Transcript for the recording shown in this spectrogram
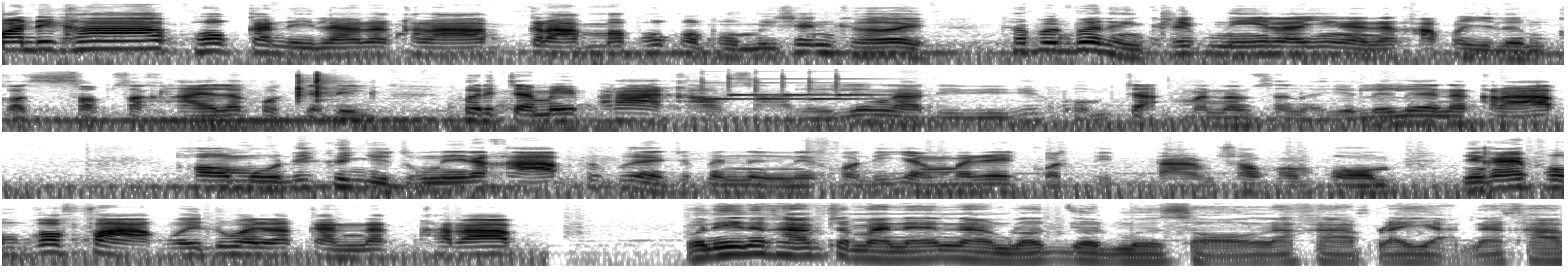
วัสดีครับ พบกันอีกแล้วนะครับ กลับมาพบกับผมอีกเช่นเคย ถ้าเพื่อนๆเห็นคลิปนี้แล้วยังไงนะครับก็อย่าลืมกด subscribe และกดกระดิ่ง เพื่อที่จะไม่พลาดข่าวสารหรือเรื่องราวดีๆ ที่ผมจะมานำเสนออยู่เรื่อยๆนะครับข้อมูลที่ขึ้นอยู่ตรงนี้นะครับ เพื่อนๆจะเป็นหนึ่งในคนที่ยังไม่ได้กดติดตามช่องของผมยังไงผมก็ฝากไว้ด้วยแล้วกันนะครับวันนี้นะครับจะมาแนะนำรถยนต์มือ 2 ราคาประหยัดนะครับ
